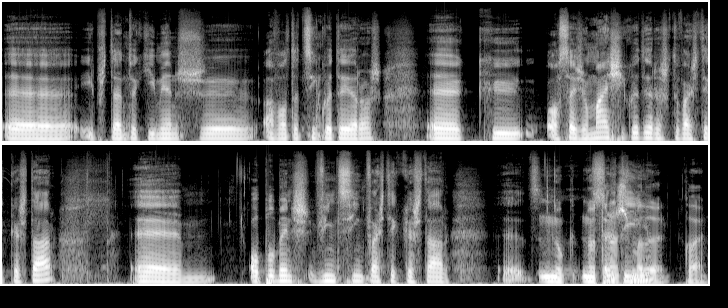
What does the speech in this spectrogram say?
uh, e portanto aqui menos uh, à volta de 50 euros, uh, que, ou seja, mais 50 euros que tu vais ter que gastar. Uh, ou pelo menos 25 vais ter que gastar uh, no, no transformador, claro,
